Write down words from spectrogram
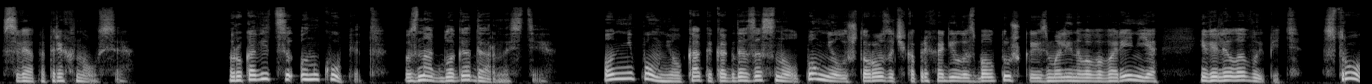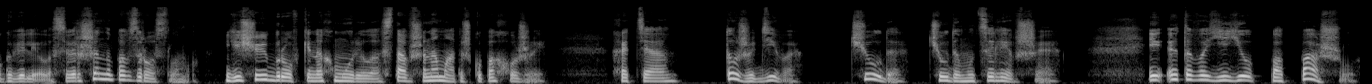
Свято тряхнулся. Рукавицы он купит, в знак благодарности. Он не помнил, как и когда заснул, помнил, что Розочка приходила с болтушкой из малинового варенья и велела выпить. Строго велела, совершенно по-взрослому. Еще и бровки нахмурила, ставши на матушку похожей. Хотя тоже диво. Чудо, чудом уцелевшее. И этого ее папашу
